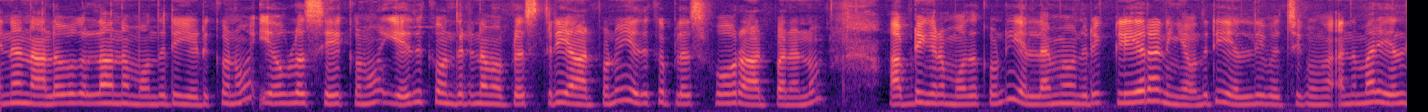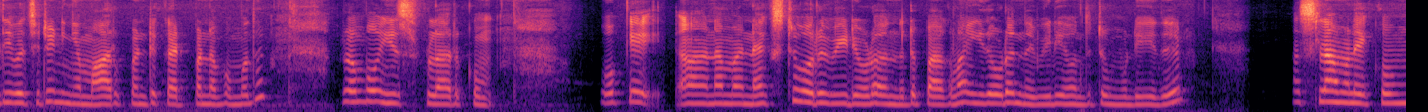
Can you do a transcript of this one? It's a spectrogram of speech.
என்னென்ன அளவுகள்லாம் நம்ம வந்துட்டு எடுக்கணும் எவ்வளோ சேர்க்கணும் எதுக்கு வந்துட்டு நம்ம ப்ளஸ் த்ரீ ஆட் பண்ணணும் எதுக்கு ப்ளஸ் ஃபோர் ஆட் பண்ணணும் அப்படிங்கிற முதற்கொண்டு எல்லாமே வந்துட்டு கிளியராக நீங்கள் வந்துட்டு எழுதி வச்சுக்கோங்க. அந்த மாதிரி எழுதி வச்சுட்டு நீங்கள் மார்க் பண்ணிட்டு கட் பண்ண போகும்போது ரொம்ப யூஸ்ஃபுல்லாக இருக்கும். ஓகே நம்ம நெக்ஸ்ட்டு ஒரு வீடியோட வந்துட்டு பார்க்கலாம். இதோட இந்த வீடியோ வந்துட்டு முடியுது. அஸ்லாம் வலைக்கும்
